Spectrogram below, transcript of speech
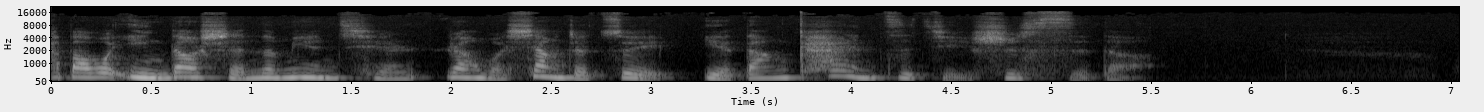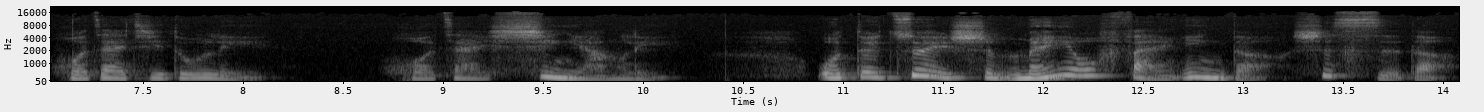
他把我引到神的面前，让我向着罪，也当看自己是死的。活在基督里，活在信仰里，我对罪是没有反应的，是死的。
